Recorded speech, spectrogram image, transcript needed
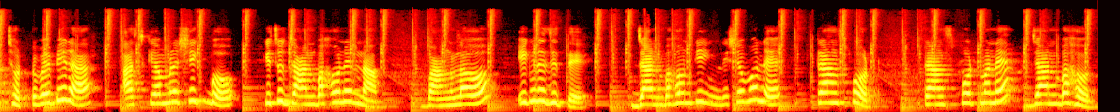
ছোট্ট বেবিরা, আজকে আমরা শিখব কিছু যানবাহনের নাম, বাংলা ও ইংরেজিতে। যানবাহনকে ইংলিশে বলে? ট্রান্সপোর্ট। ট্রান্সপোর্ট মানে যানবাহন।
